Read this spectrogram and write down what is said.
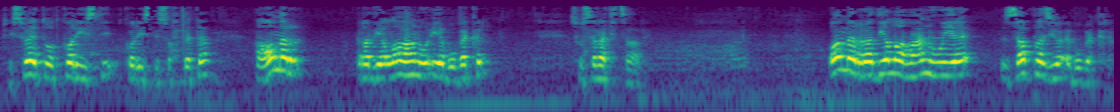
Znači sve je to od koristi, od koristi sohbeta, a Omar radijallahu anhu i Ebu Bekr su se naticali. Omer radijallahu anhu je zapazio Ebu Bekra.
